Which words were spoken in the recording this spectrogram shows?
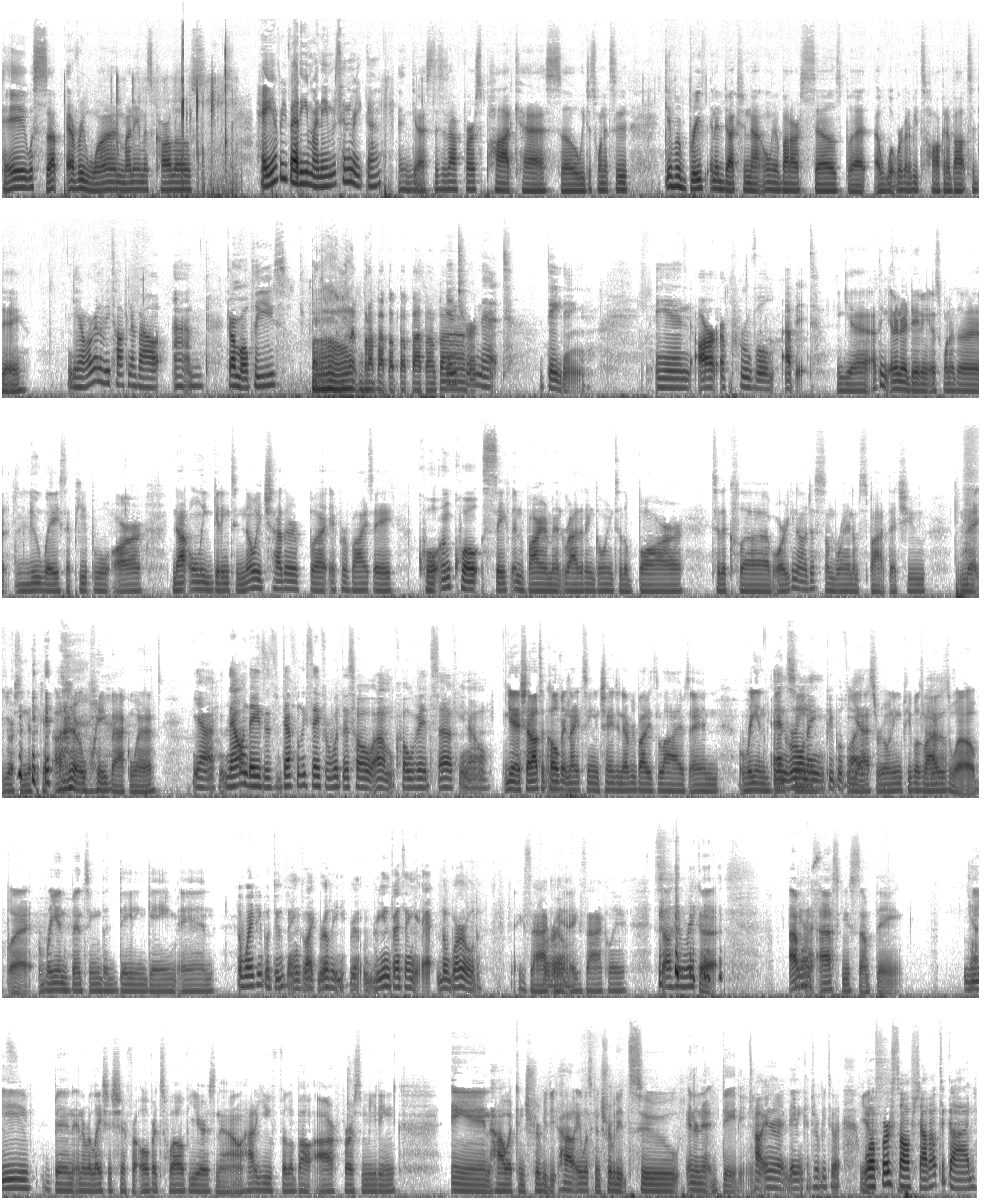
Hey, what's up, everyone? My name is Carlos. Hey, everybody. My name is Henrika. And yes, this is our first podcast. So we just wanted to give a brief introduction, not only about ourselves, but of what we're going to be talking about today. Yeah, we're going to be talking about, um, drum roll, please, internet dating and our approval of it. Yeah, I think internet dating is one of the new ways that people are not only getting to know each other, but it provides a quote unquote safe environment rather than going to the bar, to the club, or you know, just some random spot that you met your significant other way back when. Yeah, nowadays it's definitely safer with this whole um, COVID stuff, you know. Yeah, shout out to COVID 19 changing everybody's lives and reinventing and ruining people's lives. Yes, ruining people's lives as well, but reinventing the dating game and the way people do things, like really re- reinventing eh, the world. Exactly, exactly. So, Henrika, I yes. want to ask you something. Yes. We've been in a relationship for over 12 years now. How do you feel about our first meeting? And how it contributed how it was contributed to internet dating. How internet dating contributed to it. Yes. well first off shout out to god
